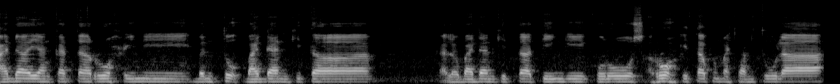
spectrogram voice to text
ada yang kata roh ini bentuk badan kita. Kalau badan kita tinggi kurus roh kita pun macam itulah.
